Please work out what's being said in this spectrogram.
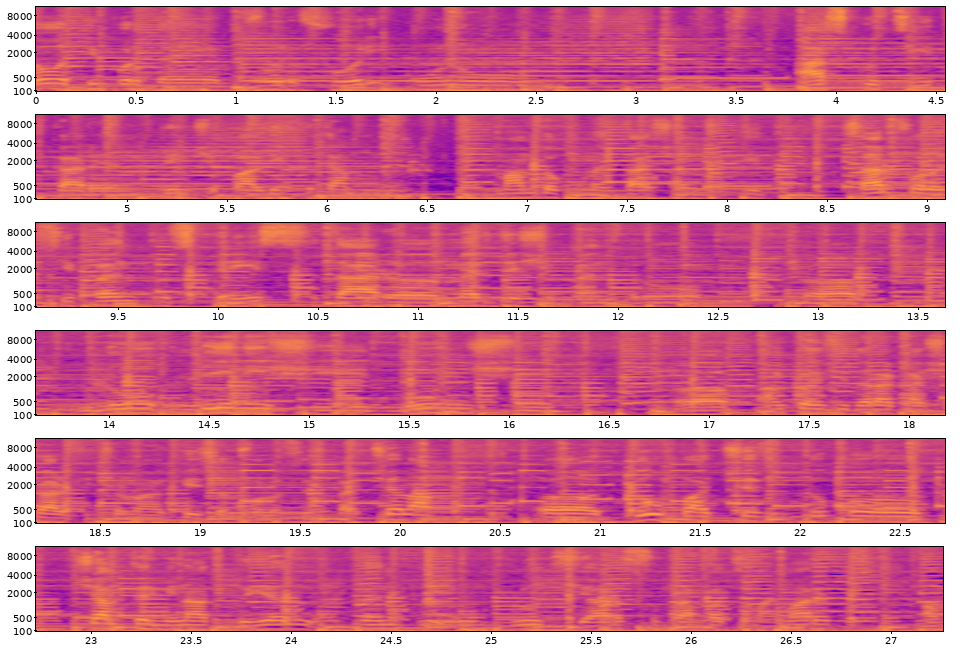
două tipuri de vârfuri, unul ascuțit, care în principal din câte am, m-am documentat și am citit, s-ar folosi pentru scris, dar uh, merge și pentru uh, lu- linii și lungi și uh, am considerat că așa ar fi cel mai ok să-l folosesc pe acela. Uh, după, acest, după ce am terminat cu el, pentru umplut iar suprafață mai mare, am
